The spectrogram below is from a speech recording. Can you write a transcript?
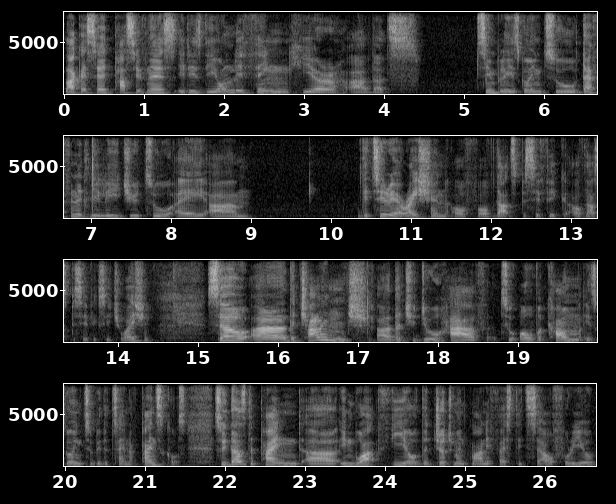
Like i said passiveness it is the only thing here uh, that's simply is going to definitely lead you to a um, deterioration of, of that specific of that specific situation. So uh, the challenge uh, that you do have to overcome is going to be the Ten of Pentacles. So it does depend uh, in what field the judgment manifests itself for you.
